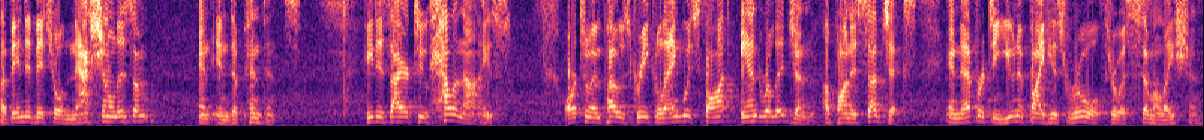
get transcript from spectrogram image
of individual nationalism and independence. He desired to Hellenize or to impose Greek language, thought, and religion upon his subjects in an effort to unify his rule through assimilation.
